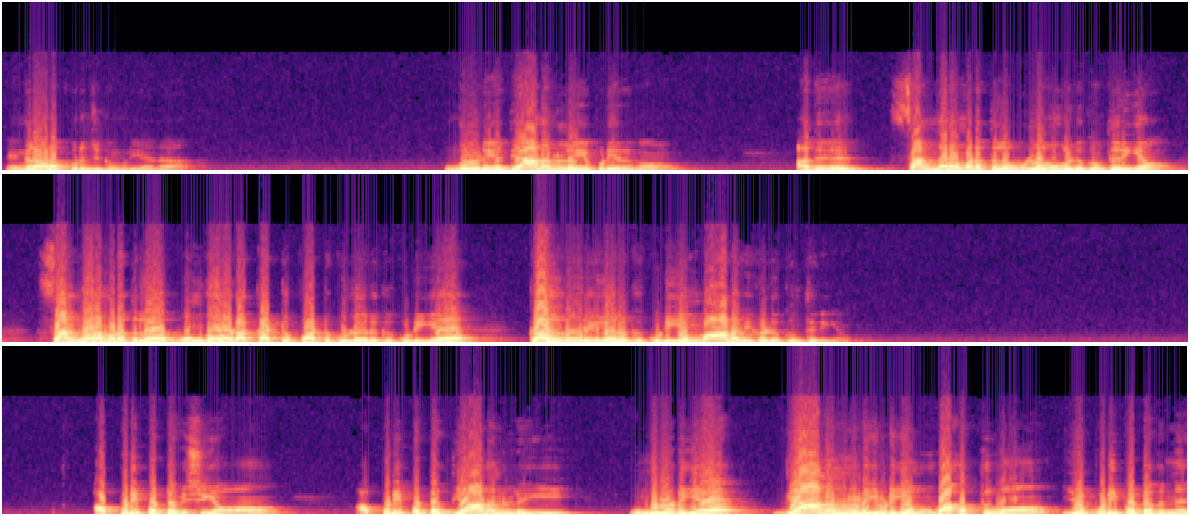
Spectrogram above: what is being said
எங்களால் புரிஞ்சுக்க முடியாதா? உங்களுடைய தியான நிலை எப்படி இருக்கும்? அது சங்கர மடத்தில் உள்ளவங்களுக்கும் தெரியும். சங்கர மடத்தில் உங்களோட கட்டுப்பாட்டுக்குள்ளே இருக்கக்கூடிய கல்லூரியில் இருக்கக்கூடிய மாணவிகளுக்கும் தெரியும். அப்படிப்பட்ட விஷயம் அப்படிப்பட்ட தியான நிலை உங்களுடைய தியான நிலையுடைய மகத்துவம் எப்படிப்பட்டதுன்னு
